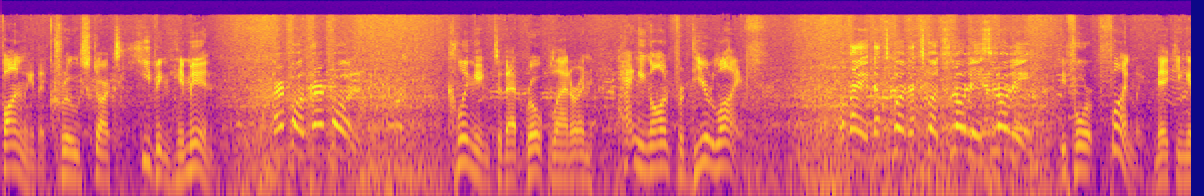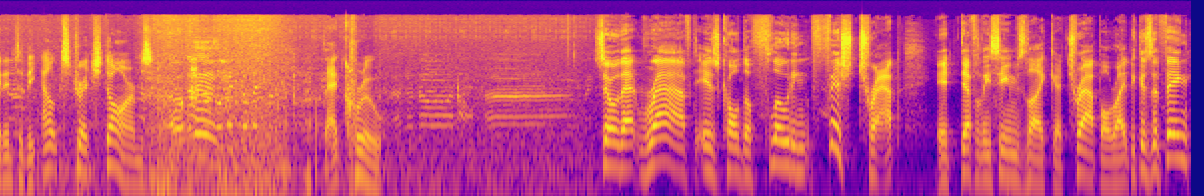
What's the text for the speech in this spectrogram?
Finally, the crew starts heaving him in. Careful, careful! Clinging to that rope ladder and hanging on for dear life. Okay, that's good, that's good. Slowly, slowly. Before finally making it into the outstretched arms okay. of that crew. So that raft is called a floating fish trap. It definitely seems like a trap, all right, because the thing,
